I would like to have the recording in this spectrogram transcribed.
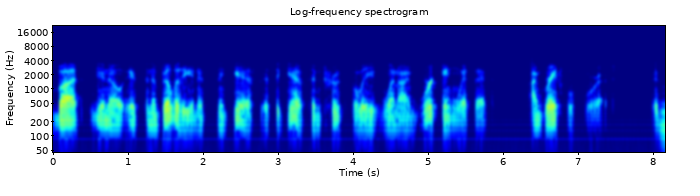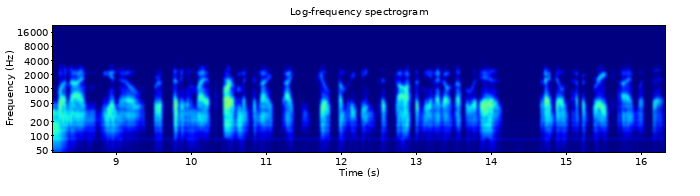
But you know, it's an ability and it's a gift. It's a gift, and truthfully, when I'm working with it, I'm grateful for it. It's Mm. when I'm, you know, sort of sitting in my apartment and I, I can feel somebody being pissed off at me and I don't know who it is, that I don't have a great time with it.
